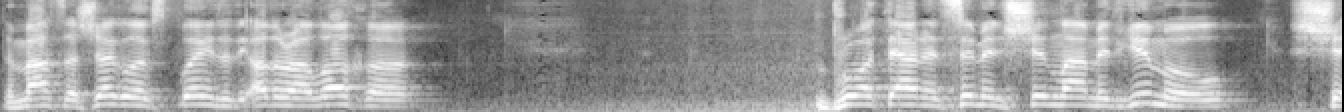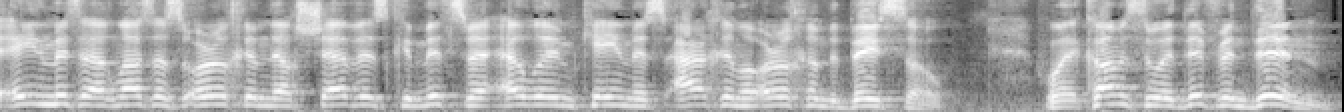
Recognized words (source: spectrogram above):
the Matzah Shegel explains that the other halacha brought down in Simon Shin Lamed Gimel she'ein mitzvah achnasas orchim nechsheves kemitzvah elim kein misarchim orchim bebeso. When it comes to a different din,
